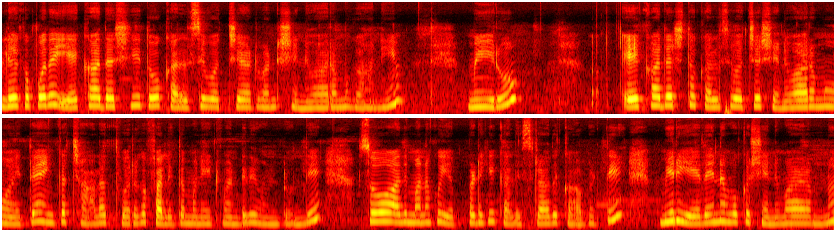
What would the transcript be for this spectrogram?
లేకపోతే ఏకాదశితో కలిసి వచ్చేటువంటి శనివారం కానీ మీరు ఏకాదశితో కలిసి వచ్చే శనివారము అయితే ఇంకా చాలా త్వరగా ఫలితం అనేటువంటిది ఉంటుంది. సో అది మనకు ఎప్పటికీ కలిసి రాదు కాబట్టి మీరు ఏదైనా ఒక శనివారంను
